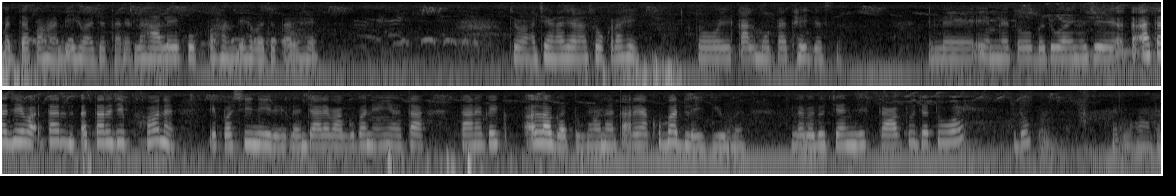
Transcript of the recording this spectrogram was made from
બધા પહાણ બેહવા જતા રહે. એટલે હાલે કોક પહાણ બેહવા જતા રહે. જો આ જેણા જેણા છોકરા છે તો એ કાલ મોટા થઈ જશે. એટલે એમને તો બધું એનું જે અત્યારે જે અત્યારે અત્યારે જે હો ને, એ પછી નહીં રહે. એટલે જ્યારે વાઘુબાને અહીંયા હતા, તાણે કંઈક અલગ હતું અને તારે આખું બદલાઈ ગયું હોય. એટલે બધું ચેન્જ આવતું જતું હોય, બધું. એટલા માટે.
